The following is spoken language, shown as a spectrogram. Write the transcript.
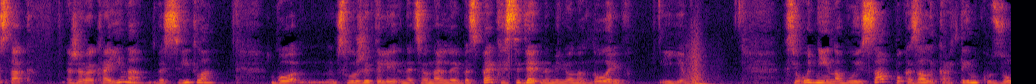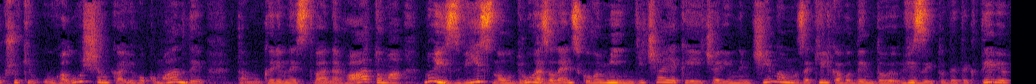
Ось так живе країна без світла, бо служителі національної безпеки сидять на мільйонах доларів і євро. Сьогодні НАБУ і САП показали картинку з обшуків у Галущенка, його команди, там у керівництва енергоатома. Ну і звісно, у друга Зеленського Міндіча, який чарівним чином за кілька годин до візиту детективів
